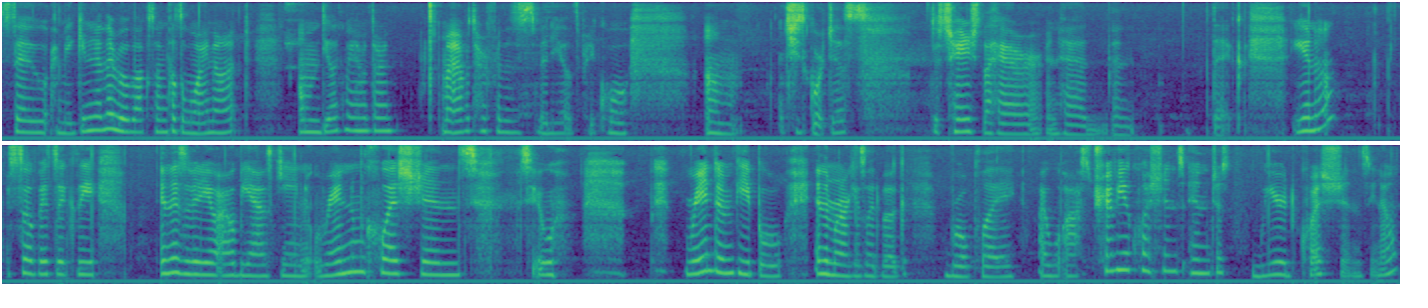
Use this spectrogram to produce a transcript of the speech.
So, I'm making another Roblox one, because why not? Um, do you like my avatar? My avatar for this video is pretty cool. Um, she's gorgeous. Just change the hair and head and thick, you know? So basically, in this video, I will be asking random questions to random people in the Miraculous Ladybug roleplay. I will ask trivia questions and just weird questions, you know?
